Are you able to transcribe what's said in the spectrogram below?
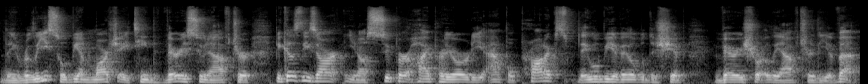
The release will be on March 18th, very soon after. Because these aren't, you know, super high priority Apple products, they will be available to ship very shortly after the event.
